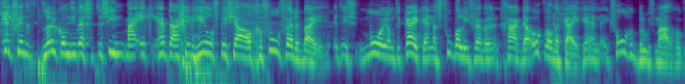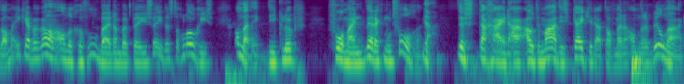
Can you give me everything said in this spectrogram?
Ik vind het leuk om die wedstrijd te zien, maar ik heb daar geen heel speciaal gevoel verder bij. Het is mooi om te kijken en als voetballiefhebber ga ik daar ook wel naar kijken. En ik volg het beroepsmatig ook wel, maar ik heb er wel een ander gevoel bij dan bij PSV. Dat is toch logisch? Omdat ik die club voor mijn werk moet volgen. Ja. Dus dan ga je daar automatisch, kijk je daar toch met een andere bril naar.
